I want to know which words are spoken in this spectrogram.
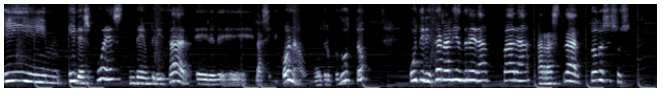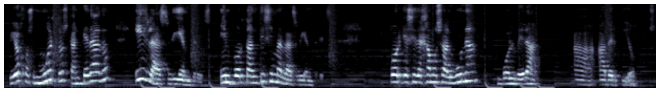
Y, después de utilizar eh, la silicona u otro producto, utilizar la liendrera para arrastrar todos esos piojos muertos que han quedado y las liendres. Importantísimas las liendres, porque si dejamos alguna, volverá a, haber piojos.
